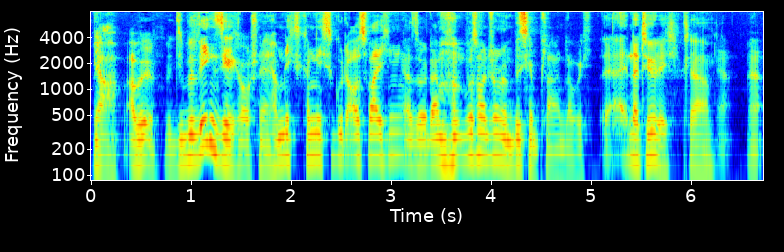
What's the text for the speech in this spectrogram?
Ja, aber die bewegen sich auch schnell, haben nicht, können nicht so gut ausweichen. Also da muss man schon ein bisschen planen, glaube ich. Ja, natürlich, klar. Ja, ja.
